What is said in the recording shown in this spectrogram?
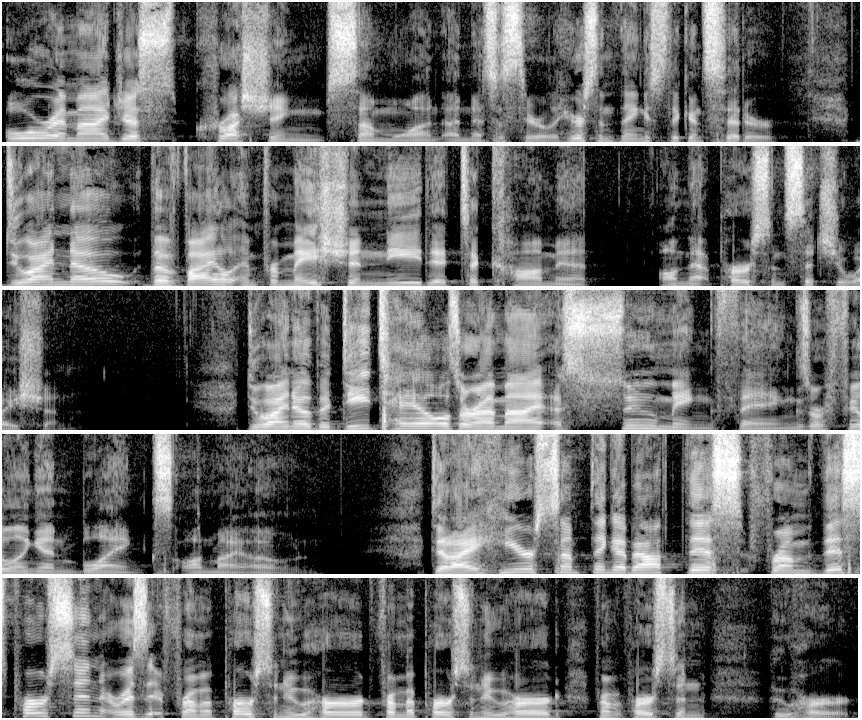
Or am I just crushing someone unnecessarily? Here's some things to consider. Do I know the vital information needed to comment on that person's situation? Do I know the details, or am I assuming things or filling in blanks on my own? Did I hear something about this from this person, or is it from a person who heard, from a person who heard, from a person who heard?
